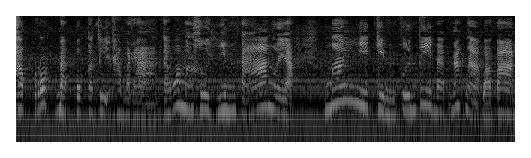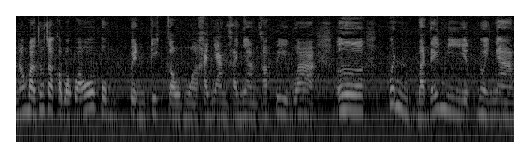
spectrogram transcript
ขับรถแบบปกติธรรมดา แต่ว่ามันคือหิมตางเลยอะไม่มีกลิ่นพื้นที่แบบนักหนาป่าปานน้องบ่าวจงจะก็บอกว่าโอ้ผมเป็นติ๊กเกาหัวขยันขยันครับพี่ว่า เออ ปิ้นบัดได้มีหน่วยงาน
